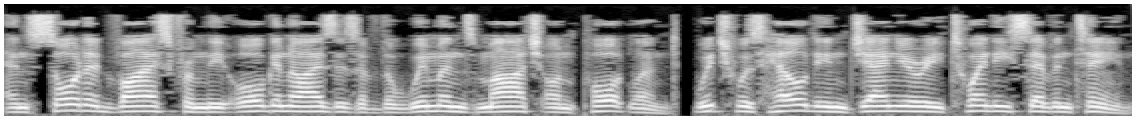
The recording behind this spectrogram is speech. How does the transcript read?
and sought advice from the organizers of the Women's March on Portland, which was held in January 2017.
